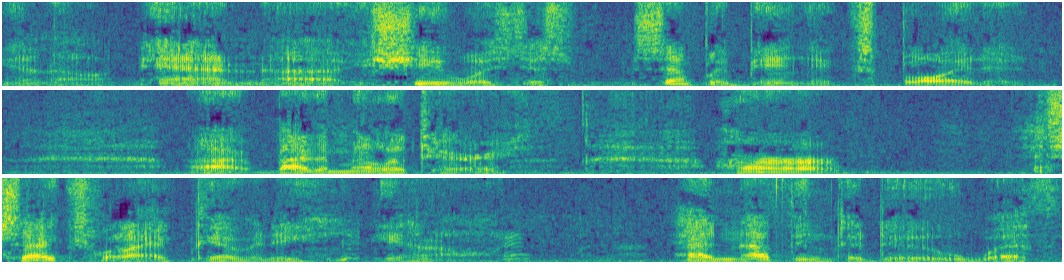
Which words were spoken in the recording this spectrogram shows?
you know, and uh, she was just simply being exploited uh, by the military. Her sexual activity, you know, had nothing to do with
